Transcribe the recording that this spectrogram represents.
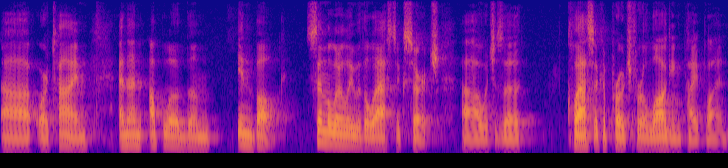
uh, or time, and then upload them in bulk. Similarly with Elasticsearch, uh, which is a classic approach for a logging pipeline.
